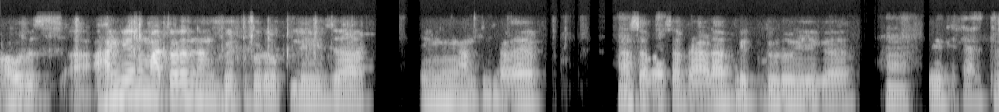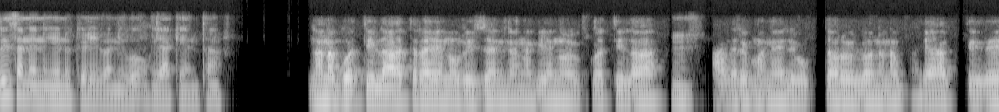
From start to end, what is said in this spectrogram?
ಹೌದು ಸ- ಆ, ಹಂಗೇನು ಮಾತಾಡೋದ್ ನನ್ ಬಿಟ್ ಬಿಡು ಪ್ಲೀಸ್ ಹಿಂಗ್ ಅಂತಿದ್ದಾಳೆ ಹಾ. ನನ್ ಸವಾಸ ಬೇಡ ಬಿಟ್ ಬಿಡು ಈಗ. ಹಾ. ಈಗ ರೀಸನ್ ಏನು ಏನು ಕೇಳಿಲ್ವಾ ನೀವು? ಯಾಕೆ ಅಂತ? ನನಗ್ ಗೊತ್ತಿಲ್ಲ ಆತರ ಏನು ರೀಸನ್ ನನಗೇನು ಗೊತ್ತಿಲ್ಲ. ಹ್ಮ್. ಆದ್ರೆ ಮನೆಯಲ್ಲಿ ಒಪ್ತಾರೋ ಇಲ್ಲೋ ನನಗ್ ಭಯ ಆಗ್ತಿದೆ.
